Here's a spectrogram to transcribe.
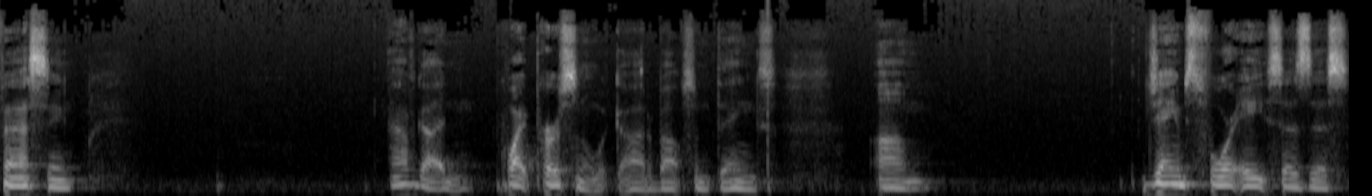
fasting, I've gotten quite personal with God about some things. Um, James 4 8 says this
